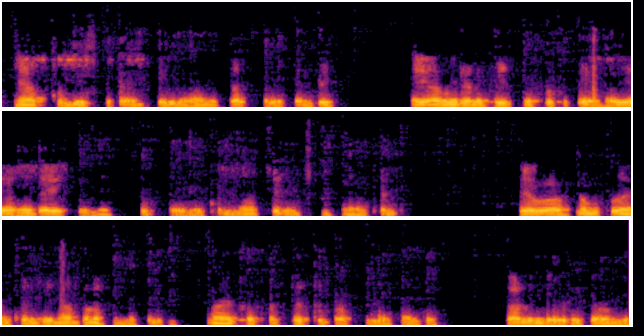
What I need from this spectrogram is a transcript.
జ్ఞాపకం చేసుకోవడానికి తండ్రి. అయ్యా మీరు అనుకరించిన కృపపై అయ్యా దయచేయకుండా ఆచరించుకుంటున్నాను తండ్రి. దేవా నమ్మకం తండ్రి నా బలహీనతలు నా యొక్క ప్రత్యర్థి భక్తులు తండ్రి కాలం దేవుడిగా ఉంది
